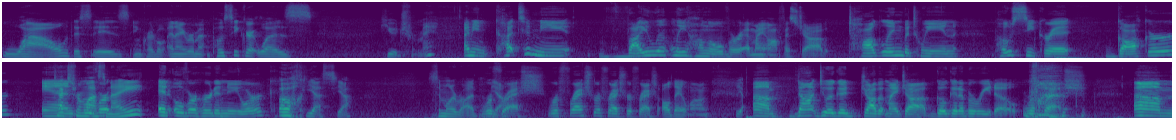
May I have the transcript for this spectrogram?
"Wow, this is incredible." And I remember post secret was huge for me. I mean, cut to me violently hungover at my office job, toggling between Post Secret, Gawker, and Text from over- last night. and Overheard in New York. Oh yes, yeah. Similar vibe. yeah. refresh, refresh, refresh, refresh all day long. Yeah. Um, not do a good job at my job. Go get a burrito. Refresh. um,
